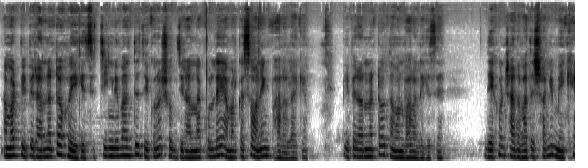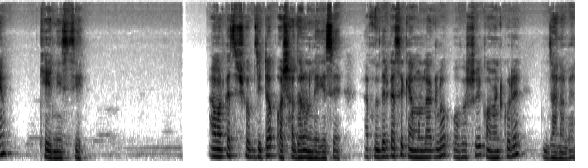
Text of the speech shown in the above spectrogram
আমার পেঁপে রান্নাটা হয়ে গেছে। চিংড়ি মাছ দিয়ে যে কোনো সবজি রান্না করলেই আমার কাছে অনেক ভালো লাগে। পেঁপে রান্নাটাও তেমন ভালো লেগেছে। দেখুন, সাদা ভাতের সঙ্গে মেখে খেয়ে নিচ্ছি। আমার কাছে সবজিটা অসাধারণ লেগেছে। আপনাদের কাছে কেমন লাগল অবশ্যই কমেন্ট করে জানাবেন।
